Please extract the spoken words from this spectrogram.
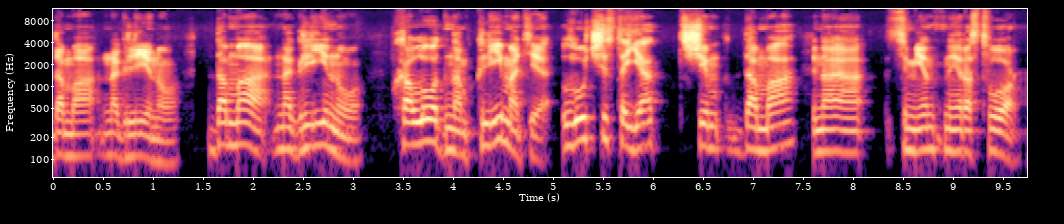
дома на глину. Дома на глину в холодном климате лучше стоят, чем дома на цементный раствор.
